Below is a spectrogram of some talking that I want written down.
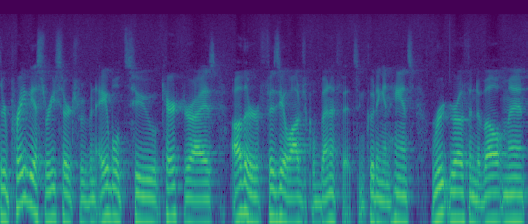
through previous research, we've been able to characterize other physiological benefits, including enhanced root growth and development,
